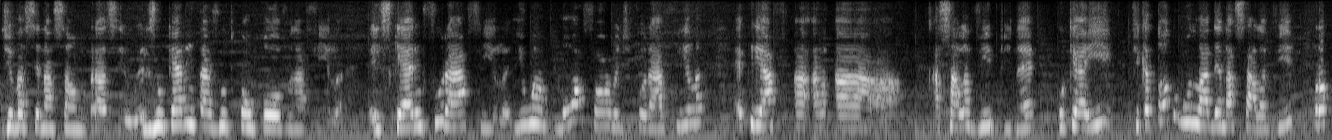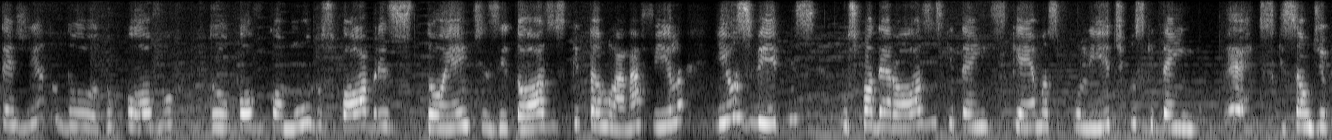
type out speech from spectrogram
de vacinação no Brasil. Eles não querem estar junto com o povo na fila, eles querem furar a fila. E uma boa forma de furar a fila é criar a, a, a, a sala VIP, né? Porque aí fica todo mundo lá dentro da sala VIP, protegido do, do povo do povo comum, dos pobres, doentes, idosos que estão lá na fila e os VIPs, os poderosos que têm esquemas políticos, que têm é, que são de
